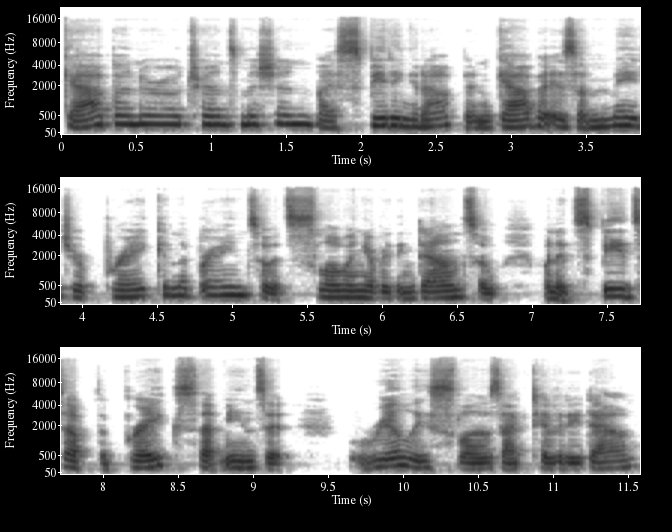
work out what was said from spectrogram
GABA neurotransmission by speeding it up. And GABA is a major brake in the brain, so it's slowing everything down. So when it speeds up the brakes, that means it really slows activity down.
